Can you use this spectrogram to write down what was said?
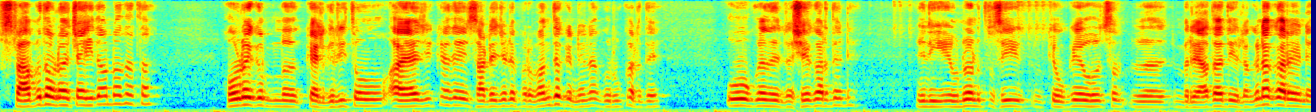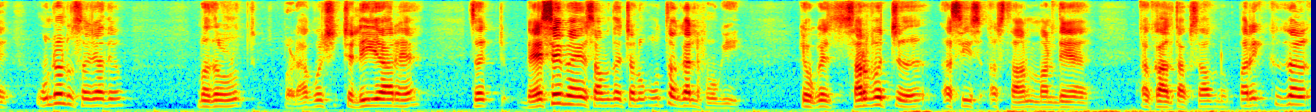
ਸਟਾਫ ਵਧਾਉਣਾ ਚਾਹੀਦਾ ਉਹਨਾਂ ਦਾ ਤਾਂ। ਹੁਣ ਇੱਕ ਮ- ਕੈਲਗਰੀ ਤੋਂ ਆਇਆ ਜੀ, ਕਹਿੰਦੇ ਸਾਡੇ ਜਿਹੜੇ ਪ੍ਰਬੰਧਕ ਨੇ ਨਾ ਗੁਰੂ ਘਰ ਦੇ, ਉਹ ਕਹਿੰਦੇ ਨਸ਼ੇ ਕਰਦੇ ਨੇ। ਯਾਨੀ ਉਹਨਾਂ ਨੂੰ ਤੁਸੀਂ, ਕਿਉਂਕਿ ਉਹ ਸ- ਮਰਿਆਦਾ ਦੀ ਉਲੰਘਣਾ ਕਰ ਰਹੇ ਨੇ, ਉਹਨਾਂ ਨੂੰ ਸਜ਼ਾ ਦਿਓ। ਮਤਲਬ ਹੁਣ ਬੜਾ ਕੁਝ ਚੱਲੀ ਜਾ ਰਿਹਾ। ਹੈ ਸਰ, ਵੈਸੇ ਮੈਂ ਸਮਝਦਾ, ਚਲੋ ਉਹ ਤਾਂ ਗੱਲ ਹੋ ਗਈ, ਕਿਉਂਕਿ ਸਰਵਉੱਚ ਅਸੀਂ ਸ- ਸਥਾਨ ਮੰਨਦੇ ਆ ਅਕਾਲ ਤਖਤ ਸਾਹਿਬ ਨੂੰ। ਪਰ ਇੱਕ ਗੱਲ,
